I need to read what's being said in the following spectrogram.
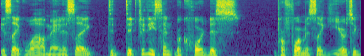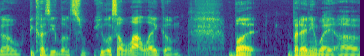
it's like wow, man, it's like did, did 50 Cent record this performance like years ago? Because he looks he looks a lot like him. But but anyway, uh,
